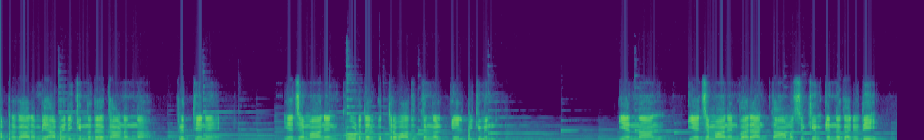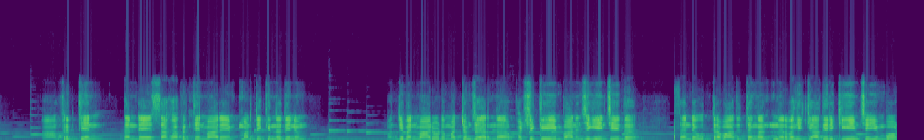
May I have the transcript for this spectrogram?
അപ്രകാരം വ്യാപരിക്കുന്നത് കാണുന്ന കൃത്യനെ യജമാനൻ കൂടുതൽ ഉത്തരവാദിത്തങ്ങൾ ഏൽപ്പിക്കുമെന്നും. എന്നാൽ യജമാനൻ വരാൻ താമസിക്കും എന്ന് കരുതി ആ കൃത്യൻ തന്റെ സഹകൃത്യന്മാരെ മർദ്ദിക്കുന്നതിനും മദ്യപന്മാരോടും മറ്റും ചേർന്ന് ഭക്ഷിക്കുകയും പാനം ചെയ്യുകയും ചെയ്ത് തന്റെ ഉത്തരവാദിത്തങ്ങൾ നിർവഹിക്കാതിരിക്കുകയും ചെയ്യുമ്പോൾ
